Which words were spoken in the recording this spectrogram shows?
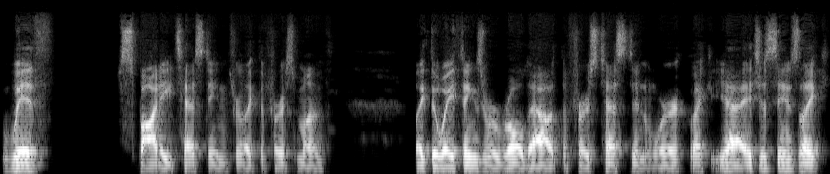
with spotty testing for like the first month. Like the way things were rolled out the first test didn't work. Like yeah it just seems like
